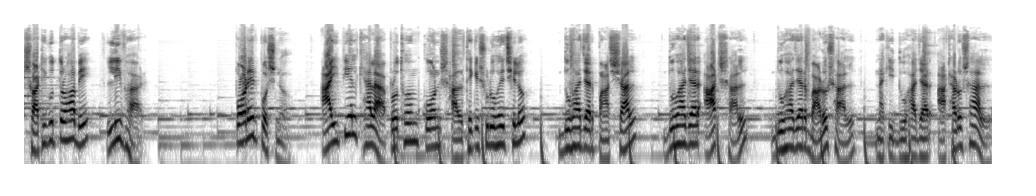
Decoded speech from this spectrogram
সঠিক উত্তর হবে লিভার। পরের প্রশ্ন, আইপিএল খেলা প্রথম কোন সাল থেকে শুরু হয়েছিল? দু হাজার পাঁচ সাল দু হাজার আট সাল দু হাজার বারো সাল নাকি দু হাজার আঠারো সাল?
